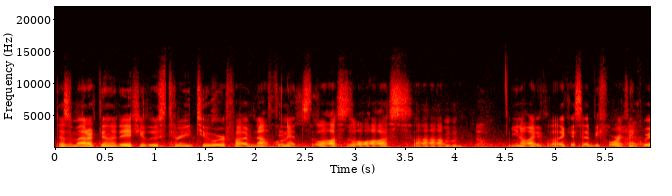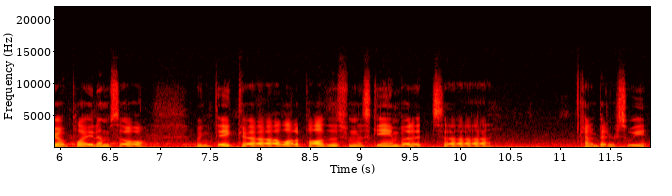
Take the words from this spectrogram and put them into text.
doesn't matter at the end of the day if you lose three, two, or five nothing. It's a loss is a loss. Um, you know, I, like I said before, I think we outplayed them, so we can take uh, a lot of positives from this game, but it's uh, kind of bittersweet.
